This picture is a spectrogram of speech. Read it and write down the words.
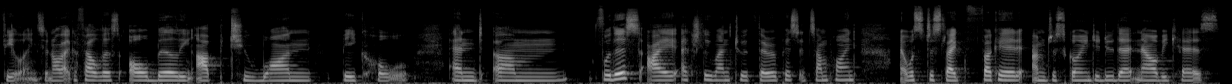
feelings, you know, like I felt this all building up to one big hole. And um, for this, I actually went to a therapist at some point. I was just like, fuck it, I'm just going to do that now because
